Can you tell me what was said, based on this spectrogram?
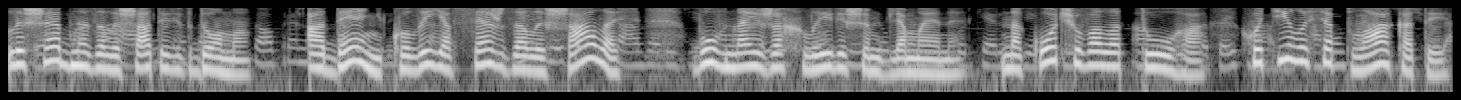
лише б не залишатись вдома. А день, коли я все ж залишалась, був найжахливішим для мене. Накочувала туга, хотілося плакати.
